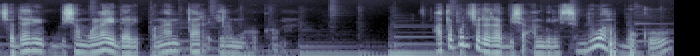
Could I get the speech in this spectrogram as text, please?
Saudari bisa mulai dari pengantar ilmu hukum. Ataupun saudara bisa ambil sebuah buku,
